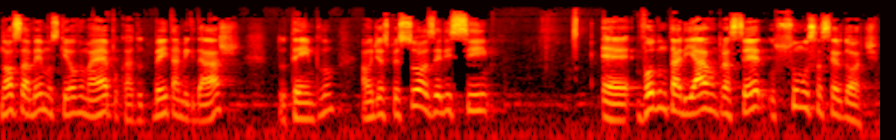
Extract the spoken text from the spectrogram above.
Nós sabemos que houve uma época do Beit HaMikdash, do templo, onde as pessoas eles se é, voluntariavam para ser o sumo sacerdote.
